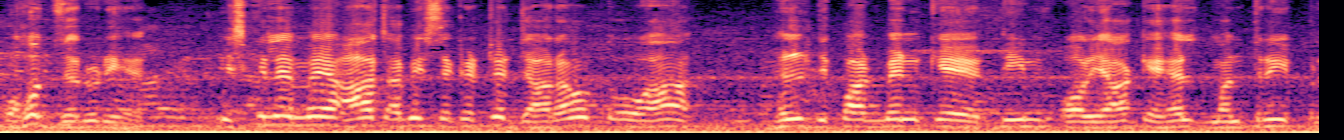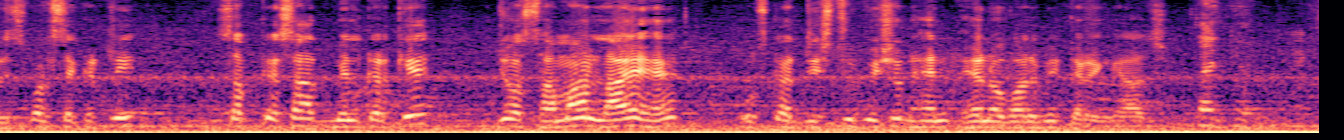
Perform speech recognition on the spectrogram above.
बहुत ज़रूरी है। इसके लिए मैं आज अभी सेक्रेटरीट जा रहा हूँ तो वहाँ हेल्थ डिपार्टमेंट के टीम और यहाँ के हेल्थ मंत्री प्रिंसिपल सेक्रेटरी सबके साथ मिल करके जो सामान लाए हैं, उसका डिस्ट्रीब्यूशन हैंड ओवर भी करेंगे आज। थैंक यू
